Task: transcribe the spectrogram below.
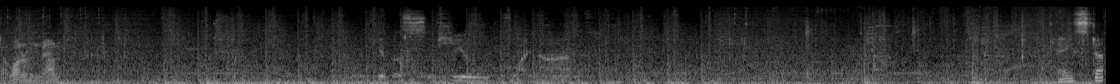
Got one of them down. Give us some shield. Why not? Okay, stop.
